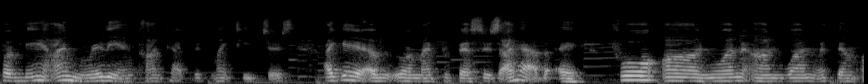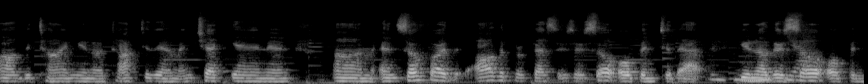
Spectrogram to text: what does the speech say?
For me, I'm really in contact with my teachers. I get uh, or my professors. I have a full on one on one with them all the time. You know, talk to them and check in and. Um, and so far, all the professors are so open to that. You know, they're Yeah. so open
